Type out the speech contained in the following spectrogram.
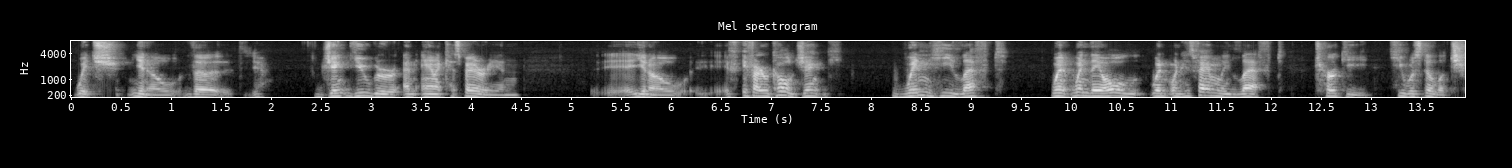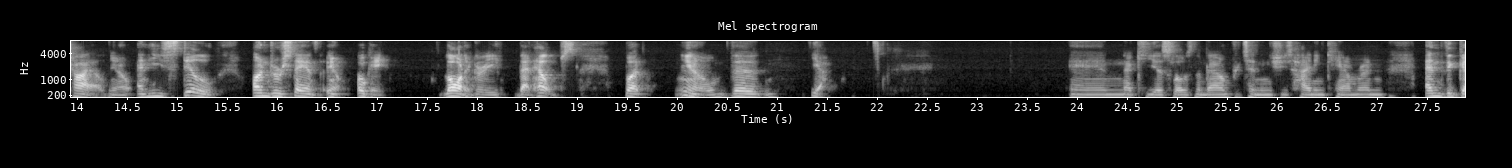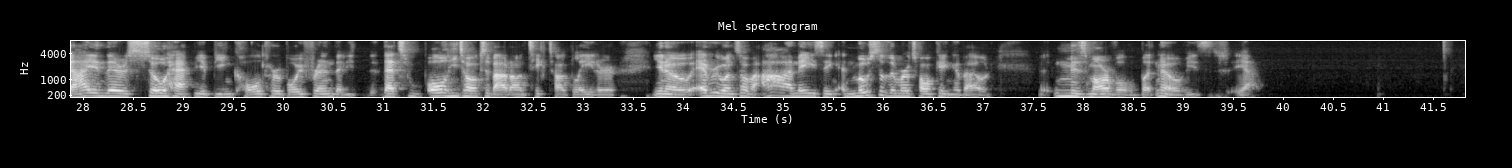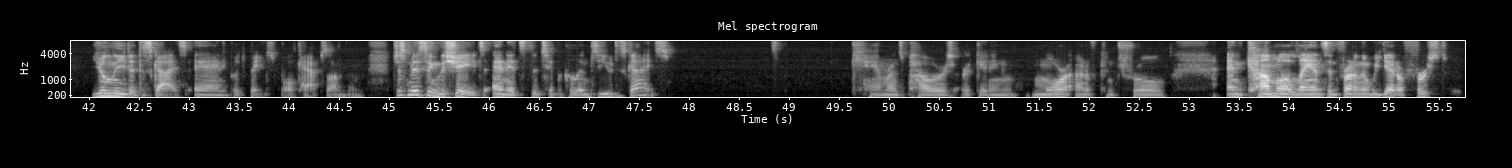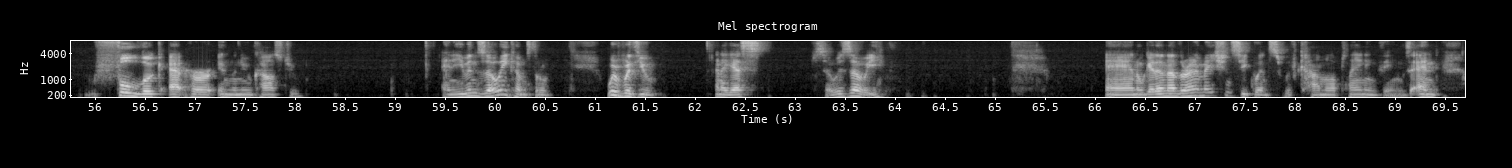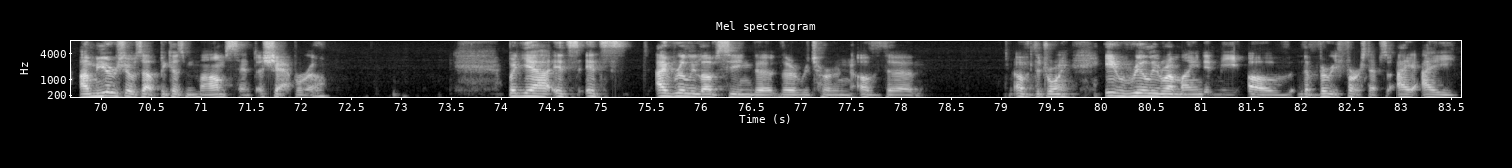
Which, you know, the, Cenk Uygur and Anna Kasparian, Eh, you know, if, if I recall, Cenk, when he left, when, when they all, when, when his family left Turkey, he was still a child, you know, and he still understands, you know, okay, law degree, that helps, but, you know, the. And Nakia slows them down, pretending she's hiding Cameron, and the guy in there is so happy at being called her boyfriend that he, that's all he talks about on TikTok later, you know, everyone's talking about, ah, amazing, and most of them are talking about Ms. Marvel, but no, he's, yeah, you'll need a disguise. And he puts baseball caps on them. Just missing the shades, and it's the typical MCU disguise. Cameron's powers are getting more out of control. And Kamala lands in front of them. We get our first full look at her in the new costume. And even Zoe comes through. We're with you. And I guess so is Zoe. And we'll get another animation sequence with Kamala planning things. And Amir shows up because mom sent a chaperone. But yeah, it's it's I really love seeing the the return of the of the drawing. It really reminded me of the very first episode. I I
